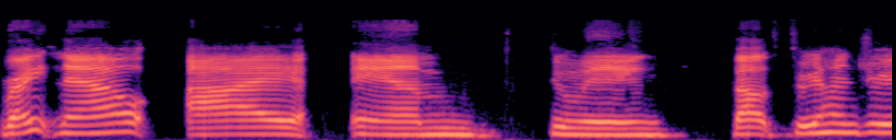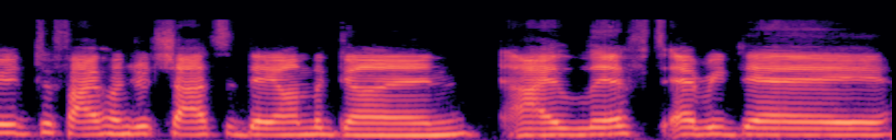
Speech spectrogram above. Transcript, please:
right now I am doing about 300 to 500 shots a day on the gun. I lift every day.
